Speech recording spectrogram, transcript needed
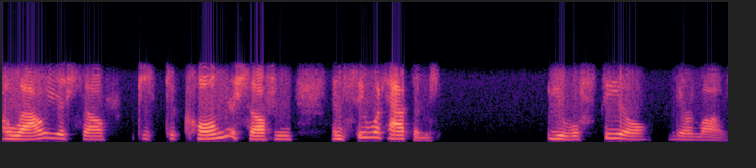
allow yourself just to calm yourself and, and see what happens. You will feel their love.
